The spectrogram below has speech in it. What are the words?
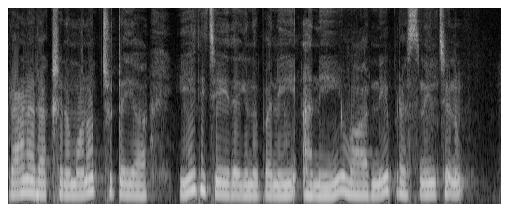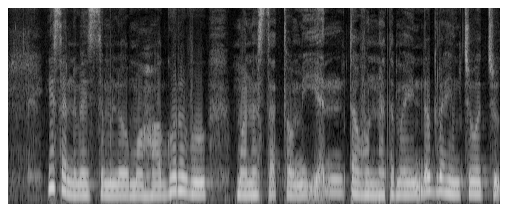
ప్రాణరక్షణ మనర్చుటయా ఏది చేయదగిన పని? అని వారిని ప్రశ్నించను. ఈ సన్నివేశంలో మహాగురువు మనస్తత్వం ఎంత ఉన్నతమైందో గ్రహించవచ్చు.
